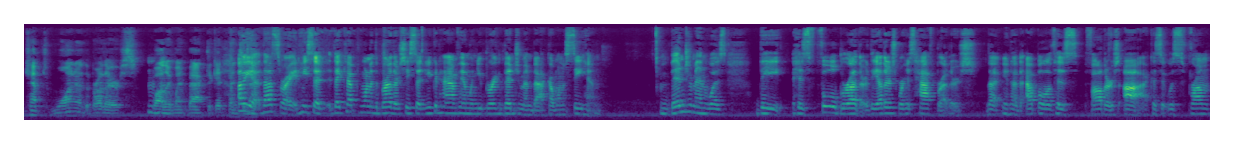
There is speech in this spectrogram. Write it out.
kept one of the brothers mm-hmm. while they went back to get Benjamin. Oh yeah, that's right. And he said they kept one of the brothers. He said, "You can have him when you bring Benjamin back. I want to see him." Benjamin was the his full brother. The others were his half brothers. That you know, the apple of his father's eye, because it was from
